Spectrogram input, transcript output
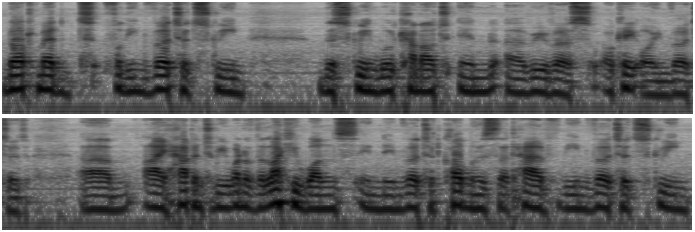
not meant for the inverted screen, the screen will come out in uh, reverse, okay, or inverted. Um, I happen to be one of the lucky ones in inverted commas that have the inverted screen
